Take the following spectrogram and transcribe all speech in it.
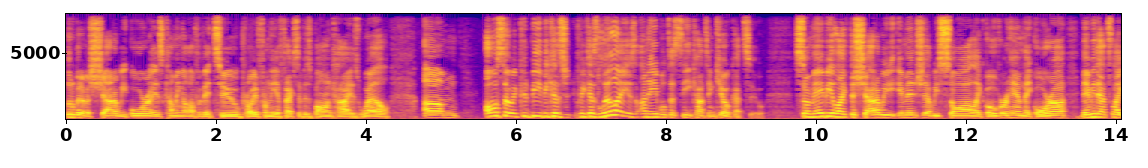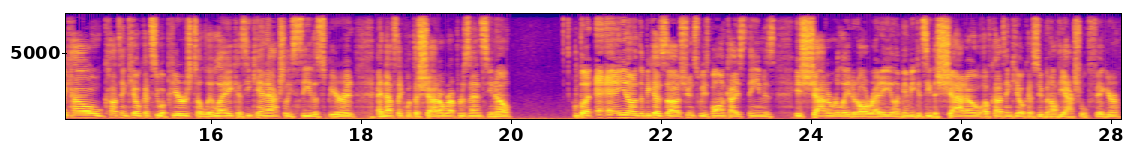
little bit of a shadowy aura is coming off of it too, probably from the effects of his Bankai as well. Um, also, it could be because because Lile is unable to see Katen Kyokotsu. So maybe like the shadowy image that we saw like over him, the aura, maybe that's like how Katen Kyokotsu appears to Lile because he can't actually see the spirit, and that's like what the shadow represents, you know? But and, and, you know because uh, Shunsui's Bankai's theme is is shadow related already. Like maybe you can see the shadow of Katen Kyokotsu, but not the actual figure.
